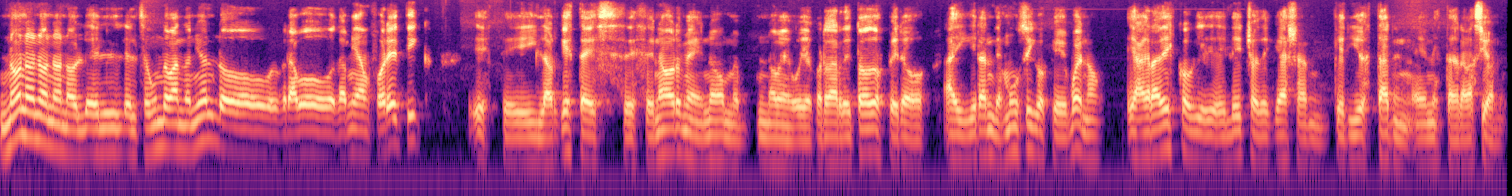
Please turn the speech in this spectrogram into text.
No, no, no, no, no. El, el segundo bandoneón lo grabó Damián Foretic este, y la orquesta es, enorme, no me, no me voy a acordar de todos, pero hay grandes músicos que, bueno, agradezco el hecho de que hayan querido estar en, esta grabación.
